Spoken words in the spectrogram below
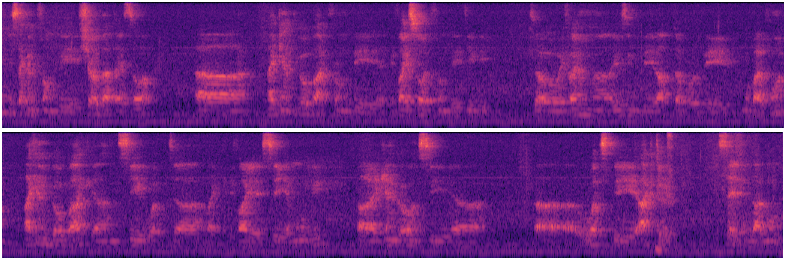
any second from the show that I saw, uh, I can't go back from the if I saw it from the TV. So if I'm uh, using the laptop or the mobile phone, I can go back and see what uh, like if I see a movie, uh, I can go and see uh, uh, what's the actor said in that moment.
